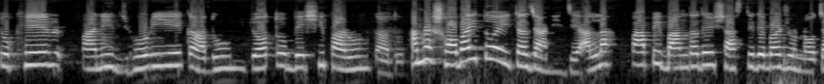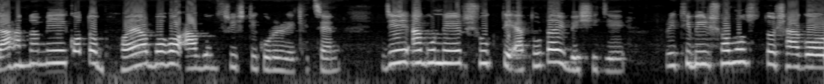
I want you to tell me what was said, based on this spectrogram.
চোখের পানি ঝরিয়ে কাঁদুন, যত বেশি পারুন কাঁদুন। আমরা সবাই তো এইটা জানি যে আল্লাহ পাপী বান্দাদের শাস্তি দেবার জন্য জাহান্নামে কত ভয়াবহ আগুন সৃষ্টি করে রেখেছেন। যে আগুনের শক্তি এতটাই বেশি যে পৃথিবীর সমস্ত সাগর,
